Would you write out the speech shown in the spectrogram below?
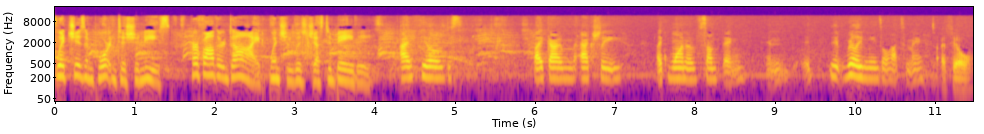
which is important to Shanice. Her father died when she was just a baby. I feel just like I'm actually like one of something, and it, it really means a lot to me. I feel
